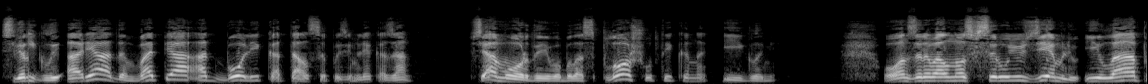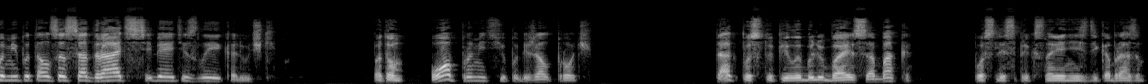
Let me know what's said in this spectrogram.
свериглый, а рядом, вопя от боли, катался по земле казан. Вся морда его была сплошь утыкана иглами. Он зарывал нос в сырую землю и лапами пытался содрать с себя эти злые колючки. Потом опрометью побежал прочь. Так поступила бы любая собака после соприкосновения с дикобразом.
